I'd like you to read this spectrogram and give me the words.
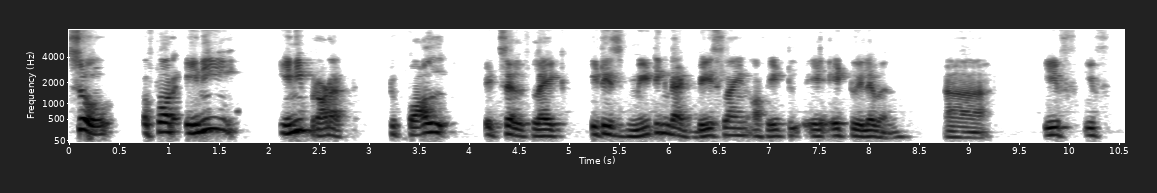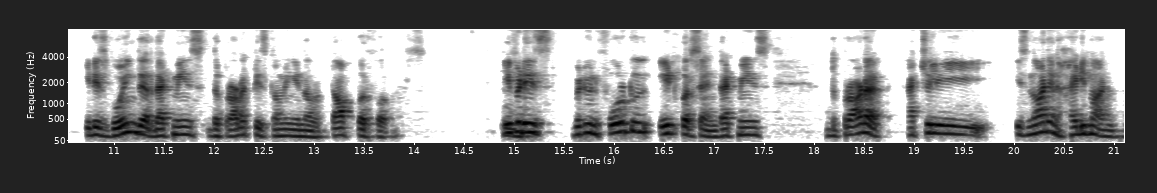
So for any any product to call itself like it is meeting that baseline of 8 to 8 to 11 uh, if if it is going there that means the product is coming in our top performers mm-hmm. if hmm. it is between 4 to 8 percent that means the product actually is not in high demand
